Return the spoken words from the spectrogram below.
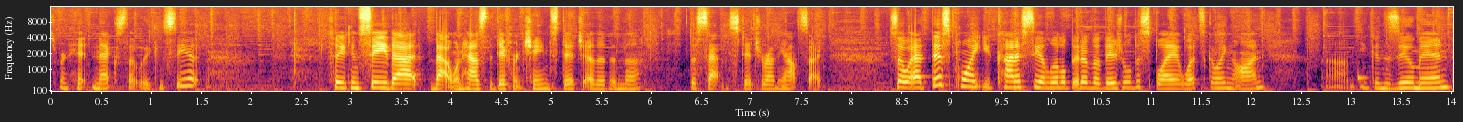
we're gonna hit next so that we can see it. So you can see that that one has the different chain stitch other than the, the satin stitch around the outside. So at this point, you kind of see a little bit of a visual display of what's going on. Um, you can zoom in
